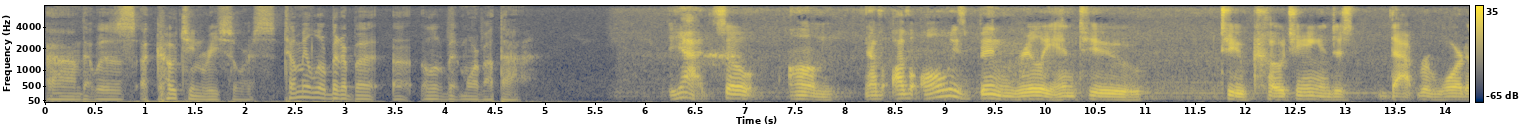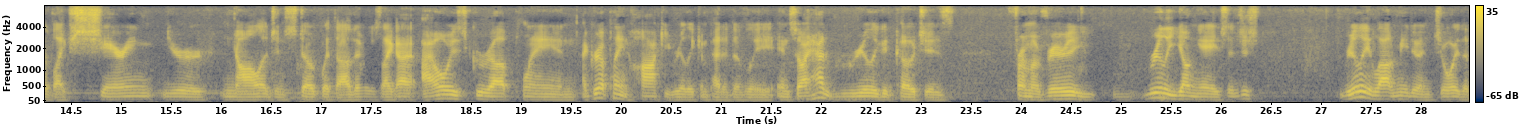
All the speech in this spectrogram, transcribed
um, that was a coaching resource. Tell me a little bit about uh, a little bit more about that. Yeah, so um, I've I've always been really into to coaching and just that reward of like sharing your knowledge and stoke with others. Like I, I always grew up playing I grew up playing hockey really competitively and so I had really good coaches from a very really young age that just really allowed me to enjoy the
